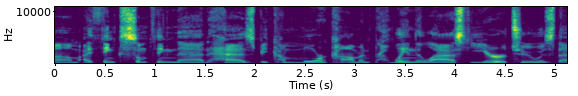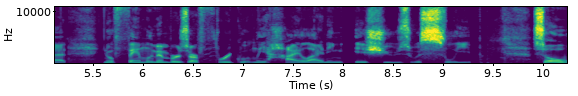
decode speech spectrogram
um, I think something that has become more common, probably in the last year or two, is that you know family members are frequently highlighting issues with sleep. So,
